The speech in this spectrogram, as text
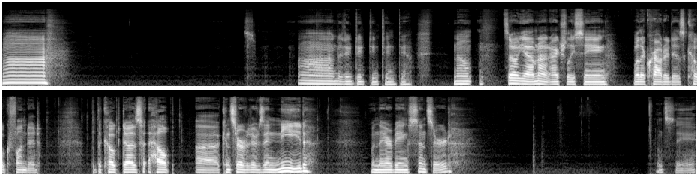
mm. Uh. Uh. No. So yeah, I'm not actually seeing whether Crowder is Koch funded, but the Koch does help uh, conservatives in need when they are being censored. Let's see.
